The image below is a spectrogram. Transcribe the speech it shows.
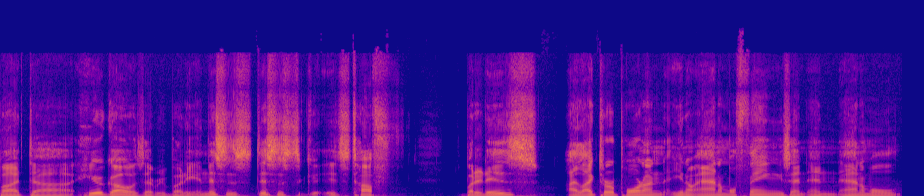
But uh, here goes, everybody. And this is this is it's tough, but it is. I like to report on you know animal things and and animal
